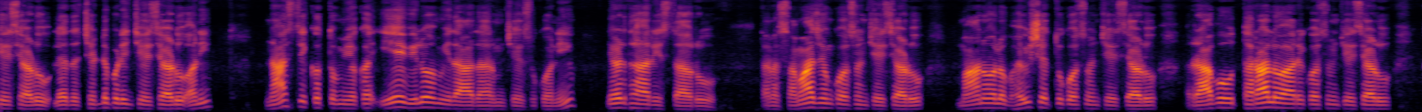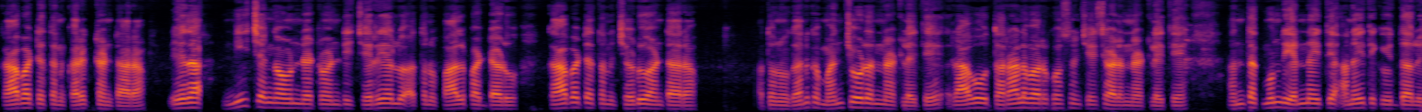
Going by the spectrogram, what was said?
చేశాడు లేదా చెడ్డ పని చేశాడు అని నాస్తికత్వం యొక్క ఏ విలువ మీద ఆధారం చేసుకొని నిర్ధారిస్తారు. తన సమాజం కోసం చేశాడు మానవుల భవిష్యత్తు కోసం చేశాడు రాబో తరాల వారి కోసం చేశాడు కాబట్టి అతను కరెక్ట్ అంటారా? లేదా నీచంగా ఉండేటువంటి చర్యలు అతను పాల్పడ్డాడు కాబట్టి అతను చెడు అంటారా? అతను గనుక మంచోడు అన్నట్లయితే రాబో తరాల వారి కోసం చేశాడన్నట్లయితే అంతకుముందు ఎన్నైతే అనైతిక యుద్ధాలు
